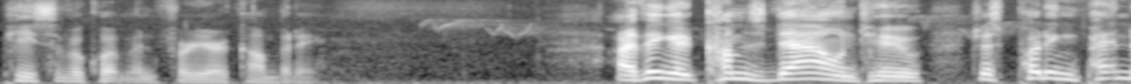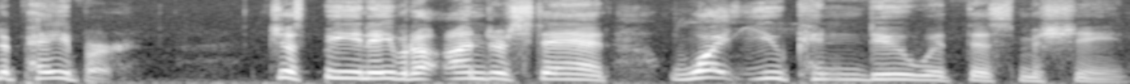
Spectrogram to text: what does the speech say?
piece of equipment for your company? I think it comes down to just putting pen to paper, just being able to understand what you can do with this machine.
